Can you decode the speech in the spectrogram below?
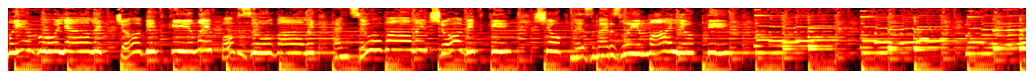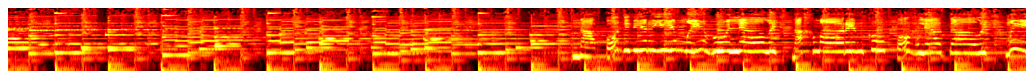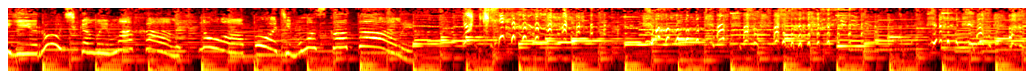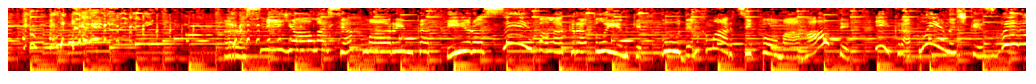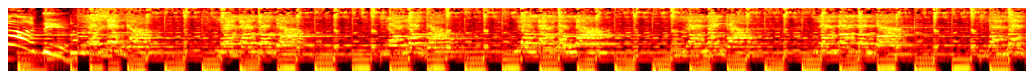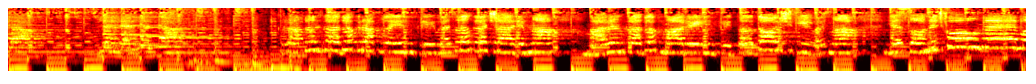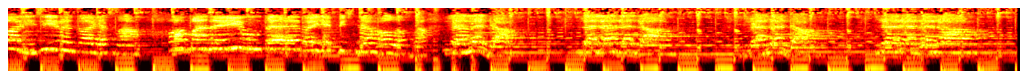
ми гуляли, чобітки ми повзували, танцювали чобітки, щоб не змерзли малюки. На подвір'ї ми гуляли, на хмаринку поглядали, ми її ручками потім лоскотали. Розсміялася хмаринка і розсипала краплинки. Будем хмарці помагати.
